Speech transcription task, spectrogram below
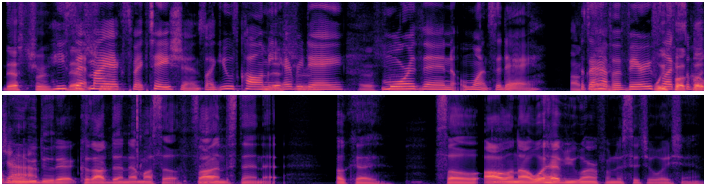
that's true. He That's set my true. expectations. Like you was calling me That's every true. day, more than once a day. Because I have a very flexible we fuck up when we job. do that because I've done that myself, so I understand that. Okay, so all in all, what have you learned from this situation?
